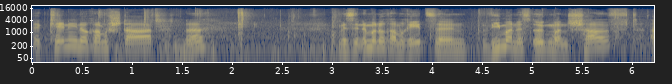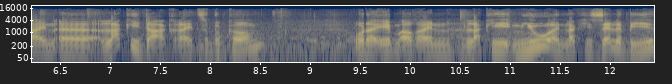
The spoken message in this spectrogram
Der Kenny noch am Start. Ne? Wir sind immer noch am Rätseln, wie man es irgendwann schafft, ein äh, Lucky Darkrai zu bekommen. Oder eben auch ein Lucky Mew, ein Lucky Celebi,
